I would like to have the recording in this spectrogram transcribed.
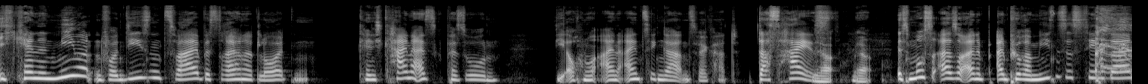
ich kenne niemanden von diesen 200 bis 300 Leuten, kenne ich keine einzige Person, die auch nur einen einzigen Gartenzwerg hat. Das heißt, Ja, ja. es muss also eine, ein Pyramidensystem sein.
